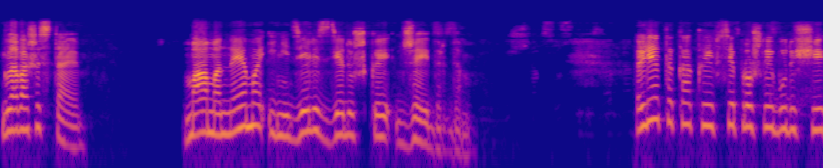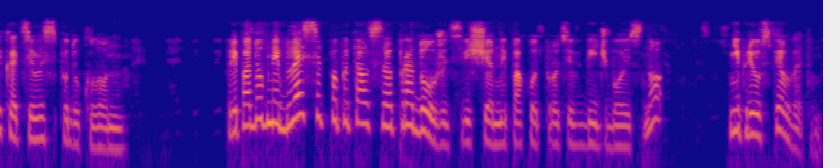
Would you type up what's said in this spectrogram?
Глава шестая. Мама Немо и неделя с дедушкой Джейбердом. Лето, как и все прошлые и будущие, катилось под уклон. Преподобный Блессет попытался продолжить священный поход против Beach Boys, но не преуспел в этом.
